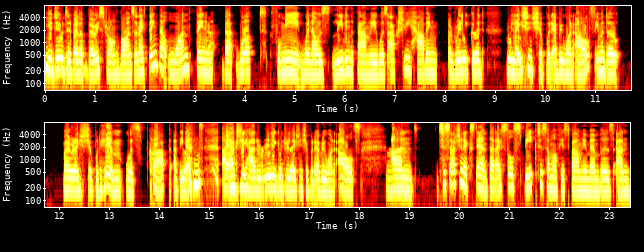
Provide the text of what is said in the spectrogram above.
you do develop very strong bonds and i think that one thing yeah. that worked for me when i was leaving the family was actually having a really good relationship with everyone else even though my relationship with him was crap at the end i actually had a really good relationship with everyone else mm-hmm. and to such an extent that I still speak to some of his family members, and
